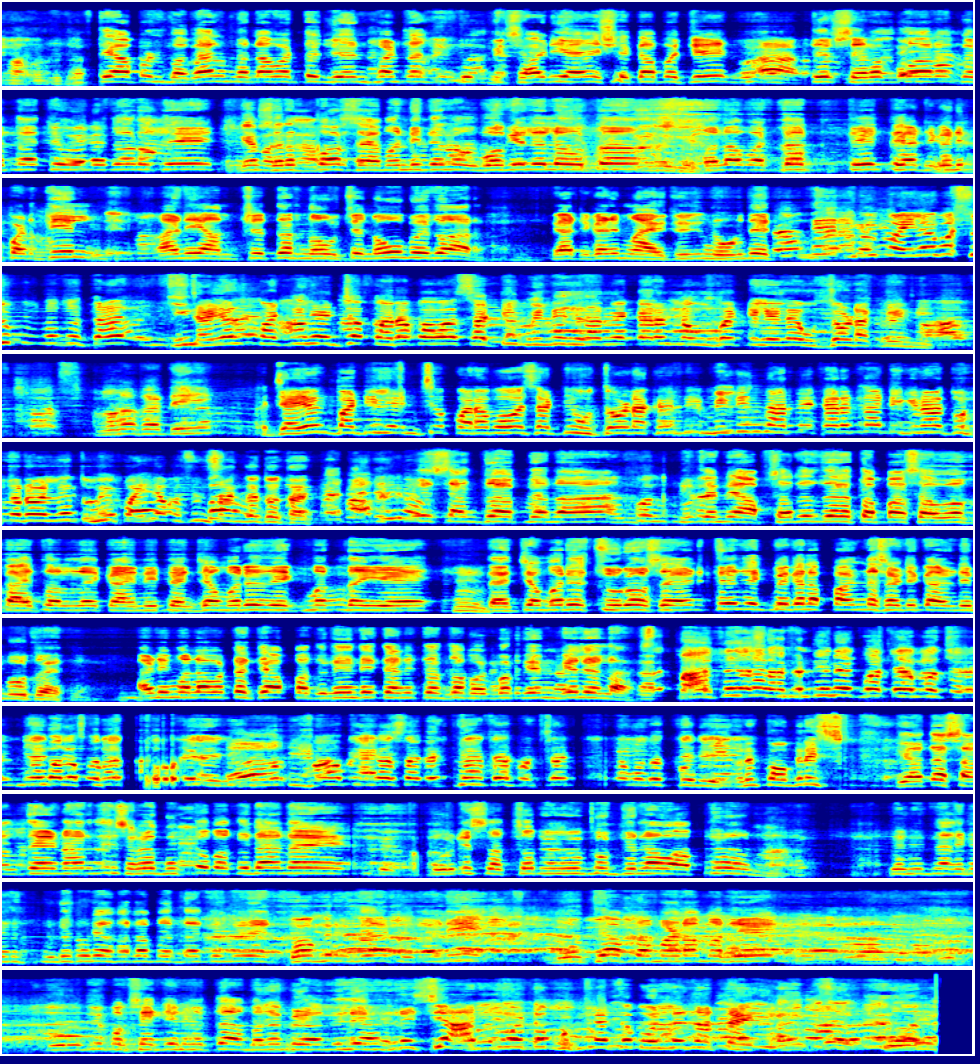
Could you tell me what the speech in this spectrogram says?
ते आपण बघाल. मला वाटतं जयंत पाटलांची खूप पिछाडी आहे शेकापचे. ते शरद पवार गटाचे उमेदवार होते. शरद पवार साहेबांनी त्यांना उभं केलेलं होतं. मला वाटतं ते त्या ठिकाणी पडतील आणि आमचे तर नऊचे नऊ उमेदवार या ठिकाणी माहितीची निवडून येतील तुम्ही पहिल्यापासून बोलत होता जयंत पाटील यांच्या पराभवासाठी मिलिंद नार्वेकरांना उभं केलेलं आहे उद्धव ठाकरेंनी. कोणासाठी? जयंत पाटील यांच्या पराभवासाठी उद्धव ठाकरेंनी मिलिंद नार्वेकरांना निघण्यात उतरवलं तुम्ही पहिल्यापासून सांगत होतात. ते सांगतो आपल्याला की त्यांनी आपसातच जरा तपासावं काय चाललंय काय नाही. त्यांच्यामध्येच एकमत नाहीये. त्यांच्यामध्ये चुरस आहे आणि तेच एकमेकाला पाडण्यासाठी कारणीभूत आहेत. आणि मला वाटतं त्या पद्धतीने त्यांनी त्यांचा बडबड गेम केलेला. आणि काँग्रेस हे आता सांगता येणार नाही सगळं मुक्त मतदान आहे. पूर्वी सत्तर बुद्धीला वापरून त्यांनी त्या ठिकाणी पुढे पुढे आम्हाला मतदान मिळेल. काँग्रेस या ठिकाणी मोठ्या प्रमाणामध्ये विरोधी पक्षाची मतं आम्हाला मिळालेली आहेत. बोललं जात आहे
